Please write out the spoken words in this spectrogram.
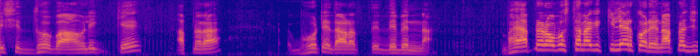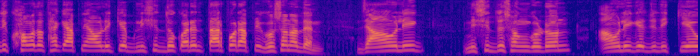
নিষিদ্ধ বা আওয়ামী লীগকে আপনারা ভোটে দাঁড়াতে দেবেন না। ভাই, আপনার অবস্থান আগে ক্লিয়ার করেন। আপনার যদি ক্ষমতা থাকে, আপনি আওয়ামী লীগকে নিষিদ্ধ করেন, তারপরে আপনি ঘোষণা দেন যে আওয়ামী লীগ নিষিদ্ধ সংগঠন, আওয়ামী লীগের যদি কেউ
